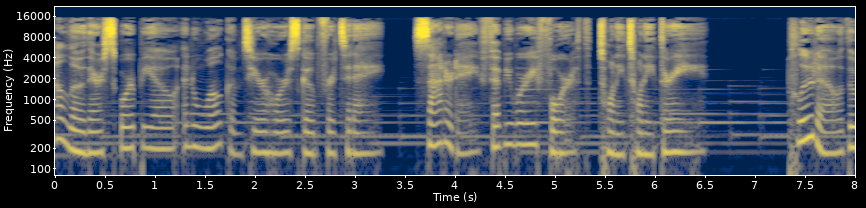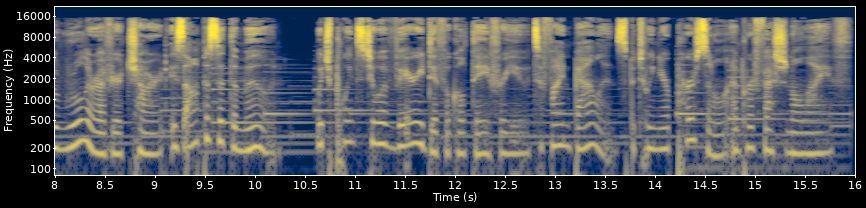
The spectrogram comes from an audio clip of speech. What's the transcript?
Hello there, Scorpio, and welcome to your horoscope for today, Saturday, February 4th, 2023. Pluto, the ruler of your chart, is opposite the moon, which points to a very difficult day for you to find balance between your personal and professional life.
